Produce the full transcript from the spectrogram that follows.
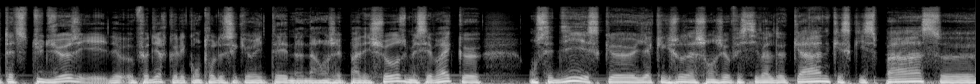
peut-être studieuse. Il faut dire que les contrôles de sécurité n'arrangeaient pas les choses, mais c'est vrai que on s'est dit, est-ce qu'il y a quelque chose à changer au Festival de Cannes? Qu'est-ce qui se passe? Euh,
